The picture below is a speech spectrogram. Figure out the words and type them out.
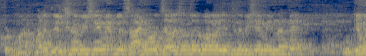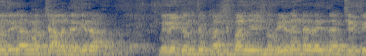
ఇప్పుడు మన మనకు తెలిసిన విషయమే ప్లస్ ఆయన కూడా చాలా సందర్భాల్లో చెప్పిన విషయం ఏంటంటే ముఖ్యమంత్రి గారు మాకు చాలా దగ్గర. మేము ఎక్కడి నుంచో కలిసి పని చేసినాం ఏదంటే అదైతే అని చెప్పే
